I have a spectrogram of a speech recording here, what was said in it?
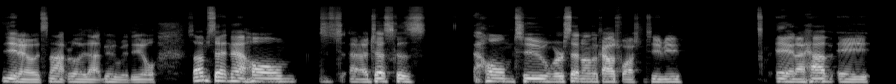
you know, it's not really that big of a deal. So I'm sitting at home. Uh, Jessica's home too. We're sitting on the couch watching TV, and I have a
